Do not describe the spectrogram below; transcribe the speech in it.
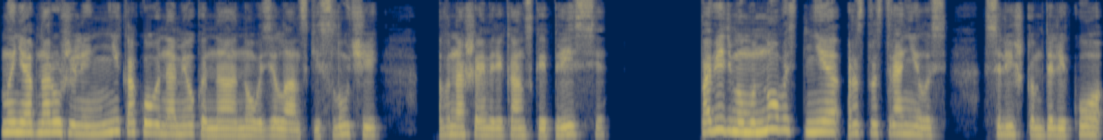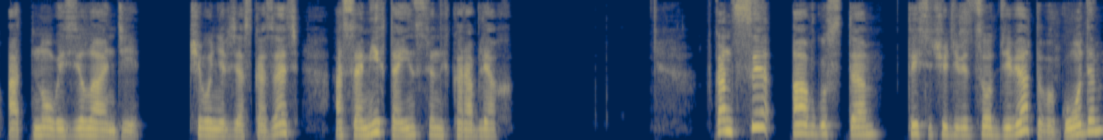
Мы не обнаружили никакого намека на новозеландский случай в нашей американской прессе. По-видимому, новость не распространилась слишком далеко от Новой Зеландии, чего нельзя сказать о самих таинственных кораблях конце августа 1909 года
